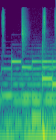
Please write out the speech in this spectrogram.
Música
